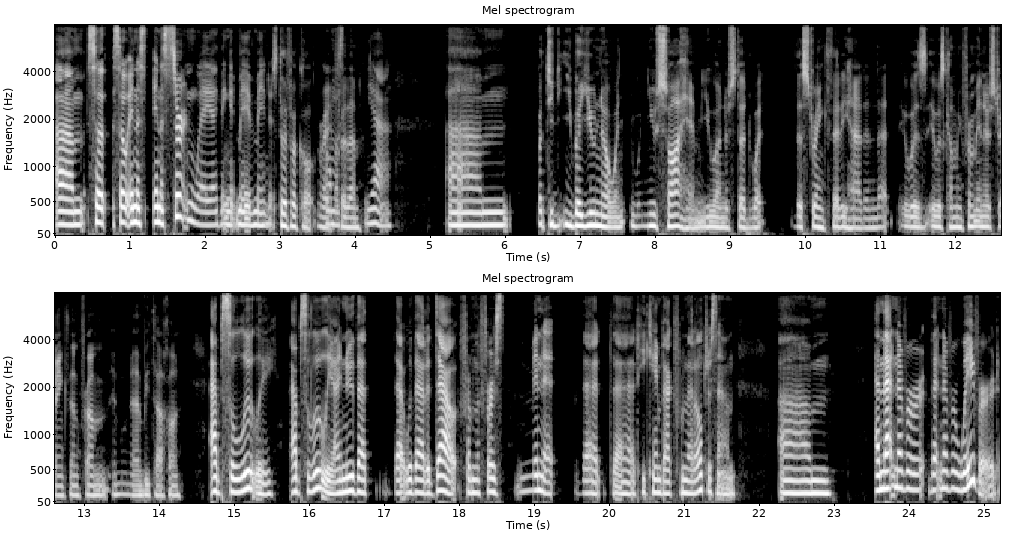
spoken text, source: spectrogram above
Um so so in a in a certain way i think it may have made it's it difficult right almost- for them. yeah. Um but did you but you know when when you saw him you understood what the strength that he had and that it was it was coming from inner strength and from emuna and bitachon absolutely. Absolutely. I knew that that without a doubt from the first minute that that he came back from that ultrasound. Um and that never that never wavered.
